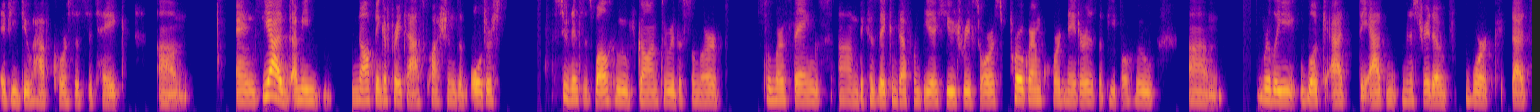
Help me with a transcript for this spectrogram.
if you do have courses to take. Um, and yeah, I mean, not being afraid to ask questions of older students as well who've gone through the similar similar things um, because they can definitely be a huge resource. Program coordinators, the people who um, really look at the administrative work that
